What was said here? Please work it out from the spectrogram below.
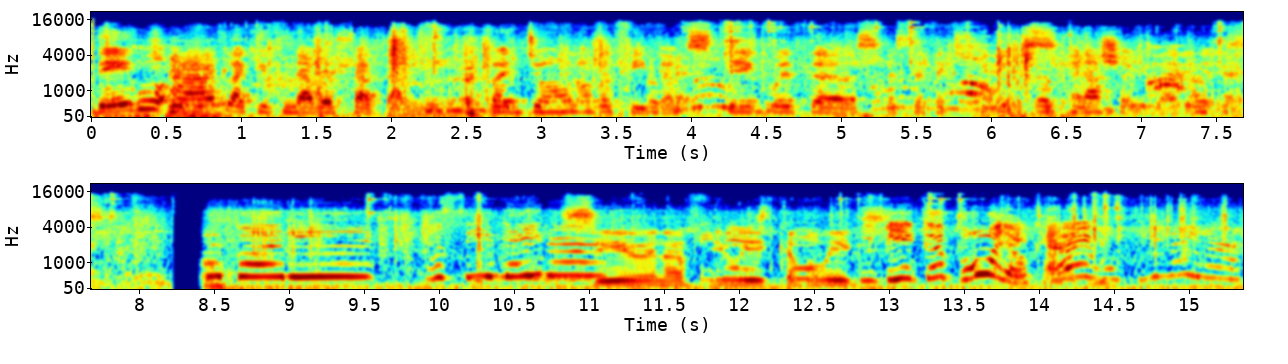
They will act like you've never fed them, but don't overfeed them. Stick with the specific scoops, and I'll show you what it is. Okay. Hi, buddy. We'll see you later. See you in a few weeks, couple weeks. Be a good boy, okay? Okay, we'll see you later.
